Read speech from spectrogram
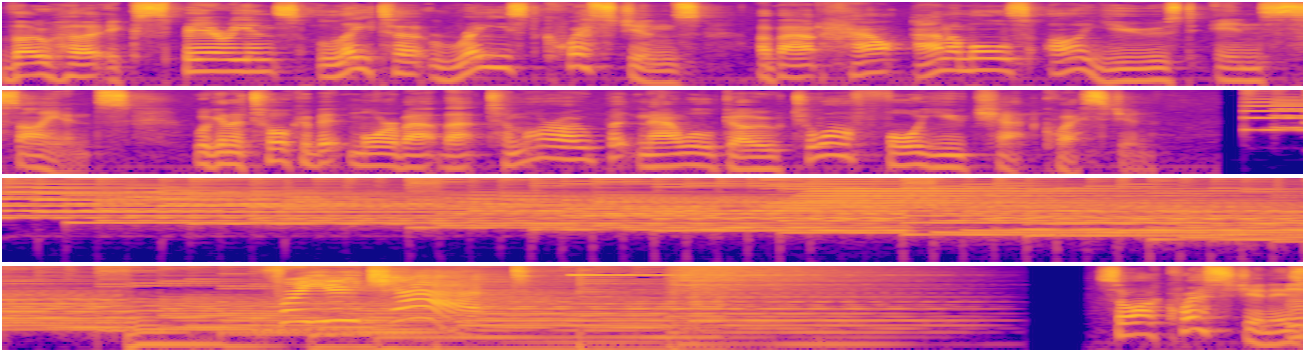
though her experience later raised questions about how animals are used in science. We're going to talk a bit more about that tomorrow, but now we'll go to our For You chat question. So, our question is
